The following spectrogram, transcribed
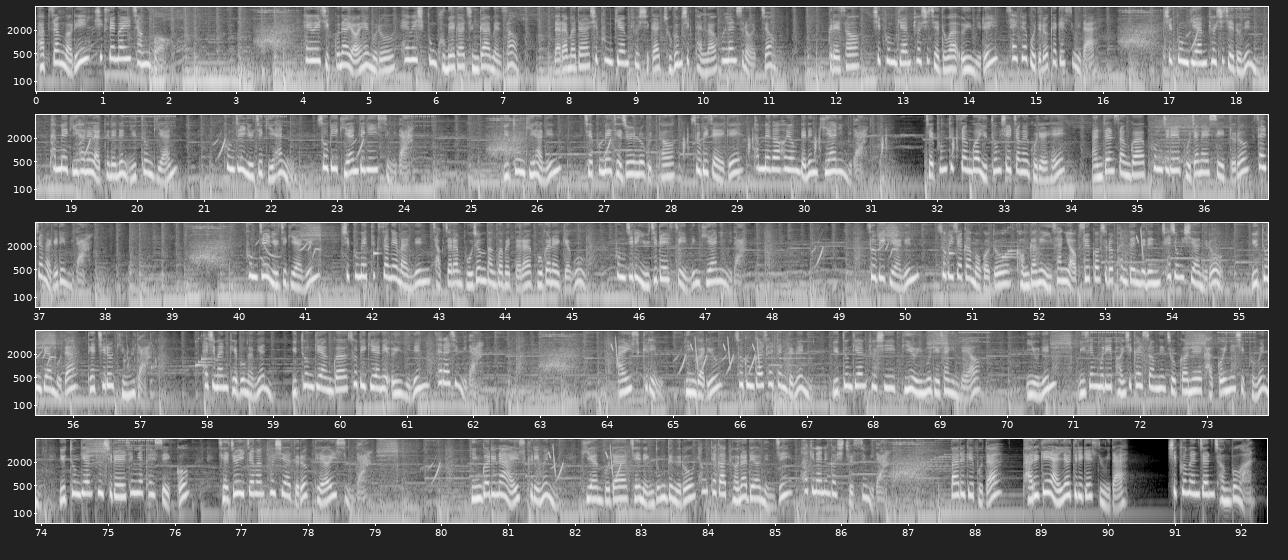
밥상머리 식생활 정보. 해외 직구나 여행으로 해외 식품 구매가 증가하면서 나라마다 식품기한 표시가 조금씩 달라 혼란스러웠죠. 그래서 식품기한 표시 제도와 의미를 살펴보도록 하겠습니다. 식품기한 표시 제도는 판매 기한을 나타내는 유통기한, 품질 유지 기한, 소비 기한 등이 있습니다. 유통기한은 제품의 제조일로부터 소비자에게 판매가 허용되는 기한입니다. 제품 특성과 유통 실정을 고려해 안전성과 품질을 보장할 수 있도록 설정하게 됩니다. 품질 유지 기한은 식품의 특성에 맞는 적절한 보존 방법에 따라 보관할 경우 품질이 유지될 수 있는 기한입니다. 소비 기한은 소비자가 먹어도 건강에 이상이 없을 것으로 판단되는 최종 시한으로 유통기한보다 대체로 깁니다. 하지만 개봉하면 유통기한과 소비기한의 의미는 사라집니다. 아이스크림, 빙과류, 소금과 설탕 등은 유통기한 표시 비의무 대상인데요. 이유는 미생물이 번식할 수 없는 조건을 갖고 있는 식품은 유통기한 표시를 생략할 수 있고 제조일자만 표시하도록 되어 있습니다. 빙과류나 아이스크림은 기한보다 재냉동 등으로 형태가 변화되었는지 확인하는 것이 좋습니다. 빠르게 보다 바르게 알려드리겠습니다. 식품안전정보원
